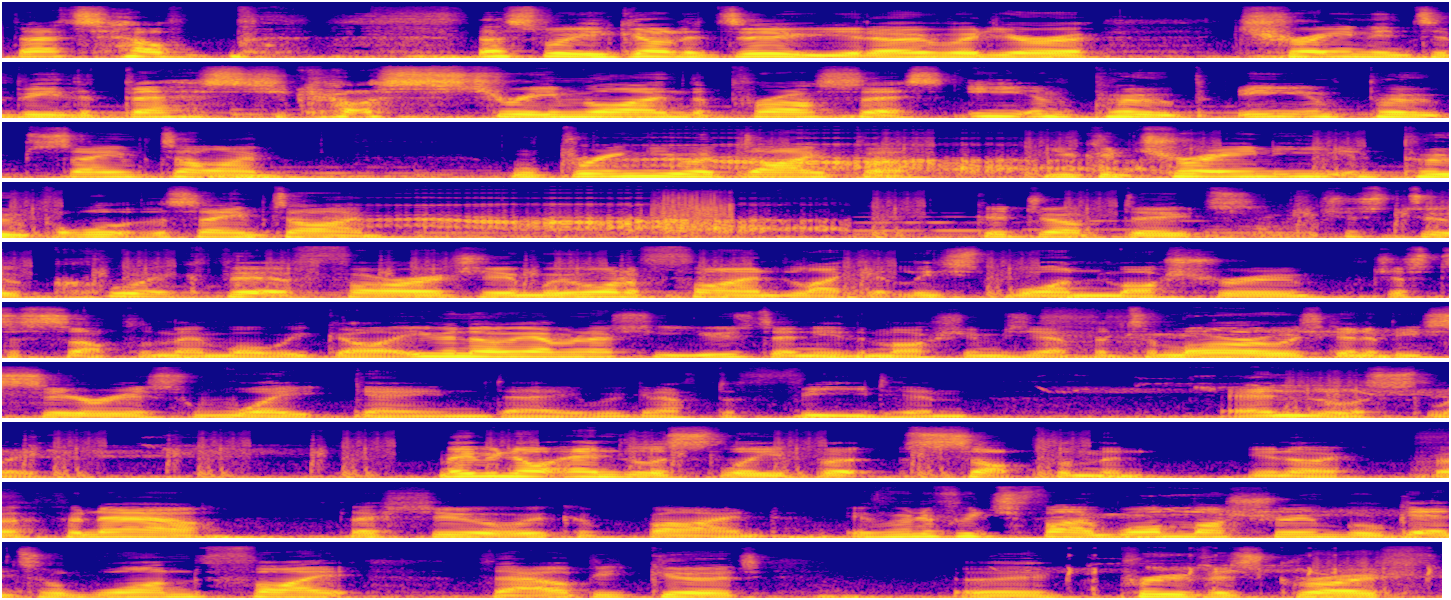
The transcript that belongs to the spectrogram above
That's how... that's what you got to do, you know, when you're uh, training to be the best, you gotta streamline the process. Eat and poop, eat and poop, same time. We'll bring you a diaper. You can train, eat, and poop all at the same time. Good job, dudes. Just do a quick bit of foraging. We want to find, like, at least one mushroom, just to supplement what we got. Even though we haven't actually used any of the mushrooms yet, but tomorrow is going to be serious weight gain day. We're going to have to feed him endlessly. Maybe not endlessly, but supplement, you know. But for now, Let's see what we can find. Even if we just find one mushroom, we'll get into one fight. That'll be good. Uh, prove his growth.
